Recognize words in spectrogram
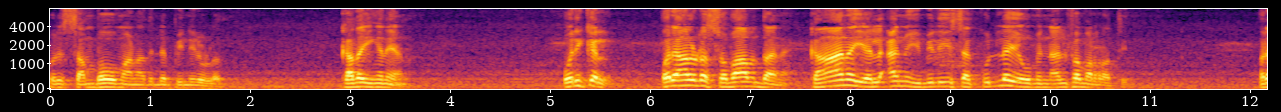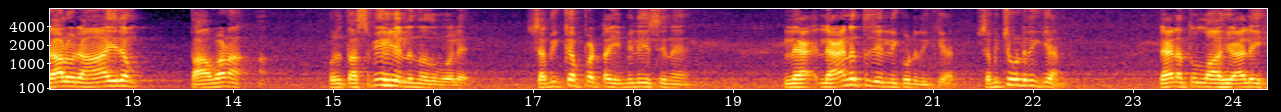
ഒരു സംഭവമാണ് അതിന്റെ പിന്നിലുള്ളത്. കഥ ഇങ്ങനെയാണ്. ഒരിക്കൽ ഒരാളുടെ സ്വഭാവം തന്നെ കാന എൽ അനു ഇബിലീസ കുല്ലയോമിൻ അൽഫമറത്തിൽ ഒരാൾ ഒരു ആയിരം തവണ ഒരു തസ്ബീഹ് ചെല്ലുന്നത് പോലെ ശപിക്കപ്പെട്ട ഇബിലീസിന് ലാനത്ത് ചൊല്ലിക്കൊണ്ടിരിക്കുകയാണ്. ശപിച്ചുകൊണ്ടിരിക്കുകയാണ്. ലാനത്തുല്ലാഹി അലൈഹ്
